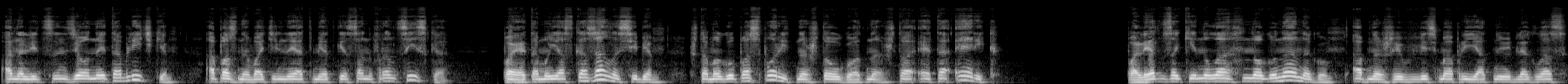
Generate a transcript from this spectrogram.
а на лицензионной табличке опознавательные отметки Сан-Франциско, поэтому я сказала себе, что могу поспорить на что угодно, что это Эрик. Палет закинула ногу на ногу, обнажив весьма приятную для глаз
